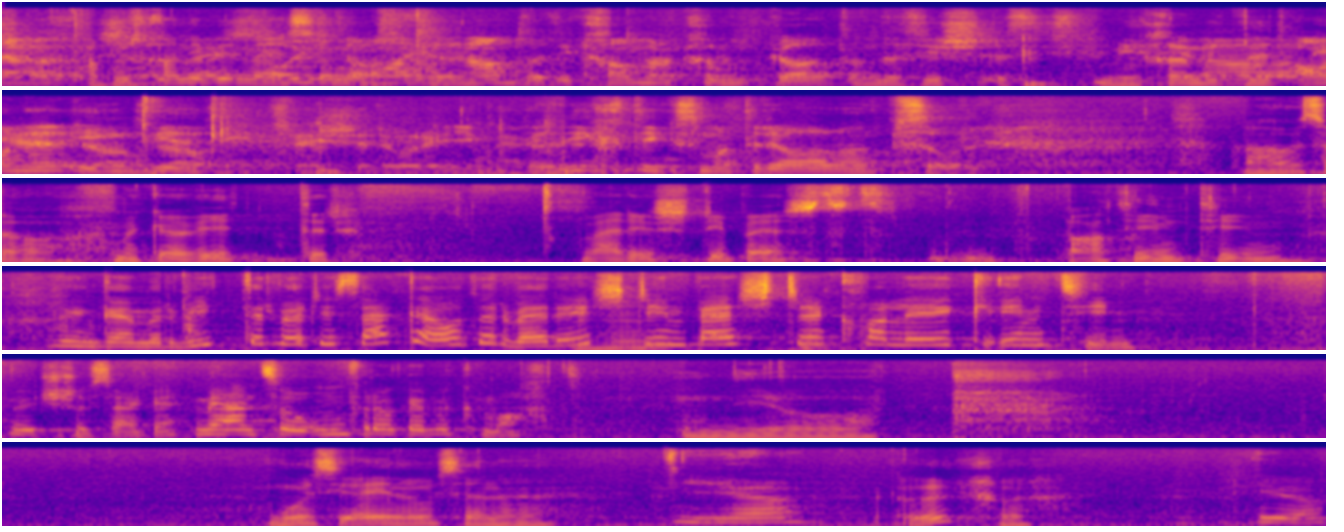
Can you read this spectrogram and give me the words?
Aber das kann ich beim Essen machen. Hintereinander, weil die Kamera kaputt geht und es ist, es ist, wir kommen nicht an, irgendwie richtiges Material an besorgen. Also, wir gehen weiter. Wer ist die beste Buddy im Team? Dann gehen wir weiter, würde ich sagen, oder? Wer ist dein bester Kollege im Team? Würdest du sagen? Wir haben so eine Umfrage eben gemacht. Ja, pff. Muss ich einen rausnehmen? Ja, Wirklich? ja.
